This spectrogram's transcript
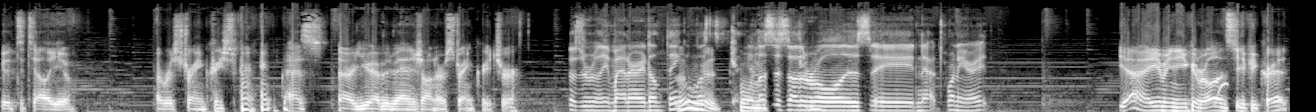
good to tell you. A restrained creature, as or you have advantage on a restrained creature. Doesn't really matter, I don't think, Ooh, unless, 20. unless this other roll is a nat 20, right? Yeah, I mean you can roll and see if you crit.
